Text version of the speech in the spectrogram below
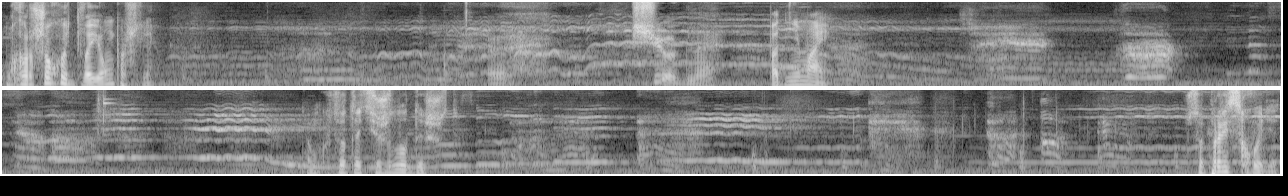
Ну хорошо, хоть вдвоем пошли. Чудно. Поднимай. Там кто-то тяжело дышит. Что происходит?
